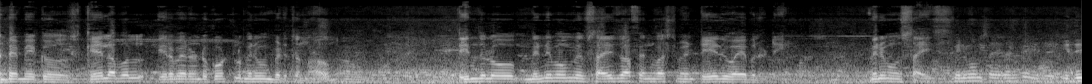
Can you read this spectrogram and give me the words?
అంటే మీకు స్కేలబుల్ ఇరవై రెండు కోట్లు మినిమం పెడుతున్నావు. ఇందులో మినిమం సైజ్ ఆఫ్ ఇన్వెస్ట్మెంట్ ఏది viability minimum size minimum size అంటే ఇది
